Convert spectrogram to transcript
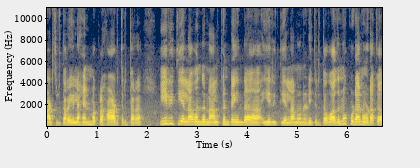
ಮಾಡ್ತಿರ್ತಾರೆ, ಇಲ್ಲ ಹೆಣ್ಮಕ್ಳು ಹಾಡ್ತಿರ್ತಾರೆ, ಈ ರೀತಿ ಎಲ್ಲ ಒಂದು ನಾಲ್ಕು ಗಂಟೆಯಿಂದ ಈ ರೀತಿ ಎಲ್ಲನೂ ನಡೀತಿರ್ತಾವೆ. ಅದನ್ನು ಕೂಡ ನೋಡೋಕೆ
